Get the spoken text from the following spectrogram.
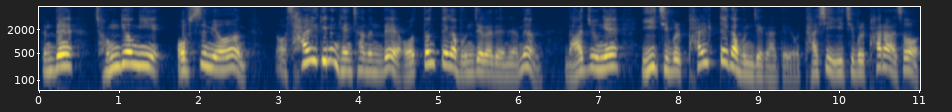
근데 전경이 없으면 어, 살기는 괜찮은데 어떤 때가 문제가 되냐면 나중에 이 집을 팔 때가 문제가 돼요. 다시 이 집을 팔아서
